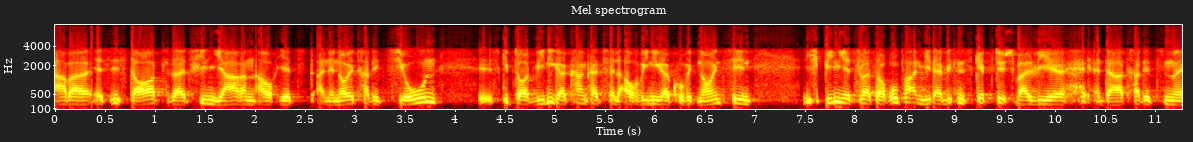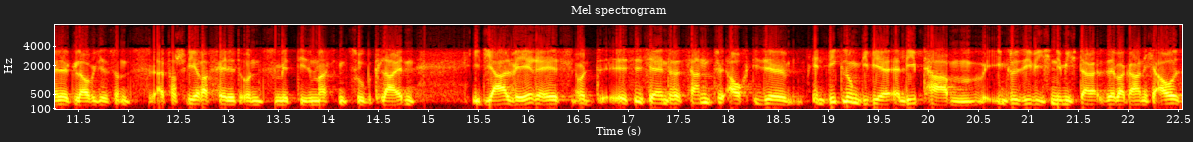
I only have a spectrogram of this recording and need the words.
aber es ist dort seit vielen Jahren auch jetzt eine neue Tradition. Es gibt dort weniger Krankheitsfälle, auch weniger Covid-19. Ich bin jetzt, was Europa angeht, ein bisschen skeptisch, weil wir da traditionell, glaube ich, es uns einfach schwerer fällt, uns mit diesen Masken zu bekleiden. Ideal wäre es. Und es ist ja interessant, auch diese Entwicklung, die wir erlebt haben, inklusive ich nehme mich da selber gar nicht aus,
